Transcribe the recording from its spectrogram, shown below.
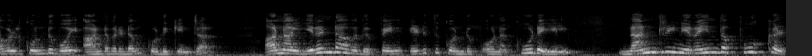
அவள் கொண்டு போய் ஆண்டவரிடம் கொடுக்கின்றாள். ஆனால் இரண்டாவது பெண் எடுத்துக்கொண்டு போன கூடையில் நன்றி நிறைந்த பூக்கள்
